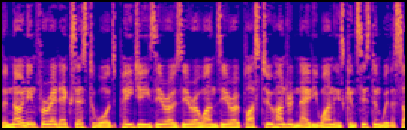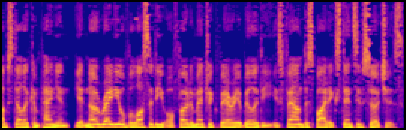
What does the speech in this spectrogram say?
The known infrared excess towards PG0010 plus 281 is consistent with a substellar companion, yet no radial velocity or photometric variability is found despite extensive searches.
